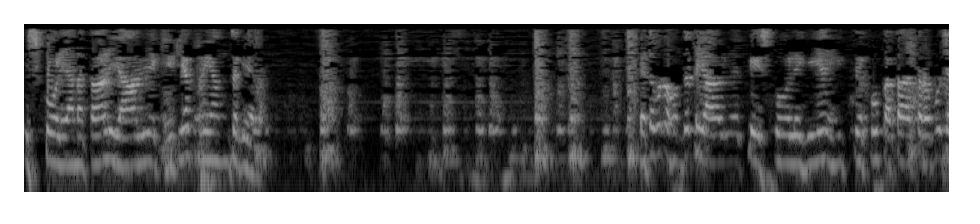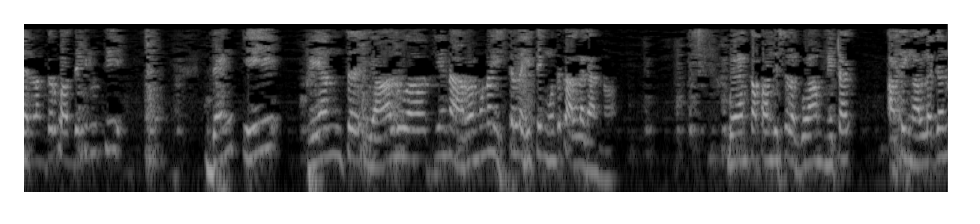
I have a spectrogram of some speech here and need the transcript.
ඉස්කෝලේ යන කාලේ යාළුවෙක් හිටිය ප්‍රියන්ත කියලා. එතකොට හොඳට යාළුවෙක් ඉස්කෝලේ ගිය හිටපු කතා කරපු සෙල්ලම් කරපු අද්දකිනුත් දැන් ඒ ප්‍රියන්ත යාළුවා කියන අරමුණ ඉස්සෙල්ලා හිතෙන් හොඳට අල්ල ගන්නවා. ගෝයන් කපන් ඉස්සෙල්ලා ගෝයන් මිට අතින් අල්ලගෙන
